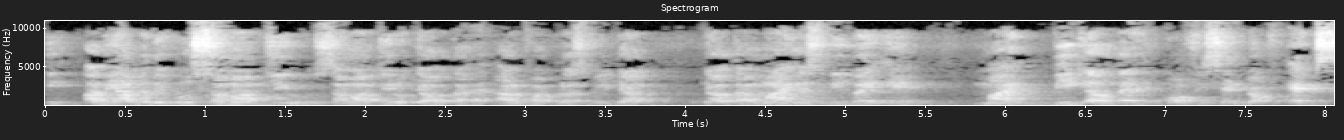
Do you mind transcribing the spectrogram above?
कि अब यहाँ पे देखो sum of zero sum of zero क्या होता है? अल्फ़ा प्लस बीटा क्या होता है? Minus b by a b क्या होता है? Coefficient of x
